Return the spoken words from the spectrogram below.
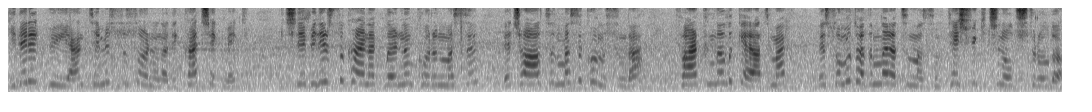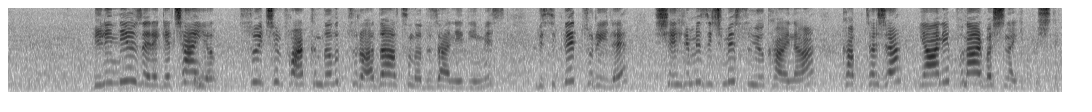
giderek büyüyen temiz su sorununa dikkat çekmek, içilebilir su kaynaklarının korunması ve çoğaltılması konusunda farkındalık yaratmak ve somut adımlar atılmasını teşvik için oluşturuldu. Bilindiği üzere geçen yıl su için farkındalık turu adı altında düzenlediğimiz bisiklet turu ile şehrimiz içme suyu kaynağı Kaptaja yani Pınarbaşı'na gitmiştik.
